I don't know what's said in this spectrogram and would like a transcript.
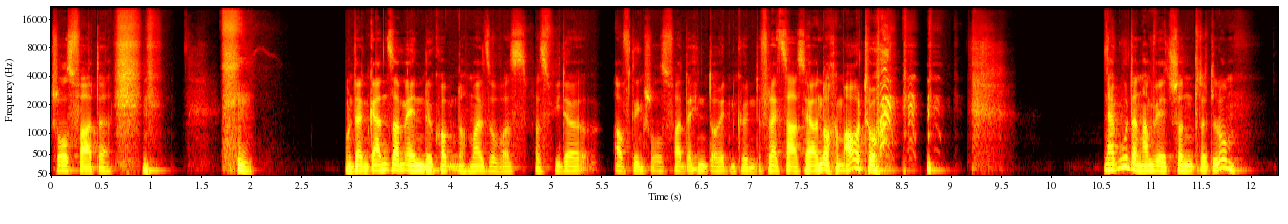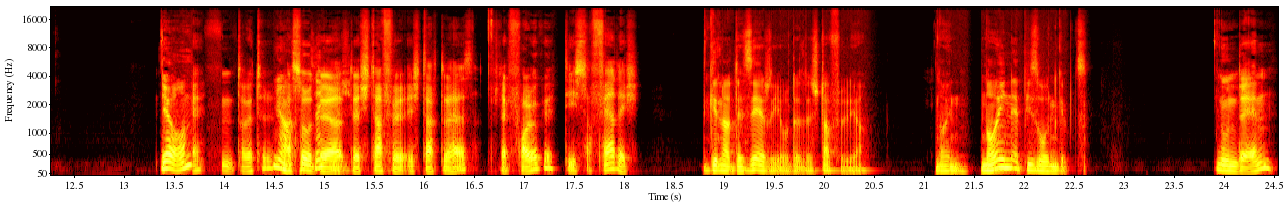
Großvater. Hm. Und dann ganz am Ende kommt noch mal sowas, was wieder auf den Großvater hindeuten könnte. Vielleicht saß er ja auch noch im Auto. Na gut, dann haben wir jetzt schon ein Drittel um. Ja, und? Okay, ein Drittel? Ja, Achso, der, der Staffel. Ich dachte, was? Der Folge? Die ist doch fertig. Genau, der Serie oder der Staffel, ja. Neun, neun Episoden gibt's. Nun denn.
